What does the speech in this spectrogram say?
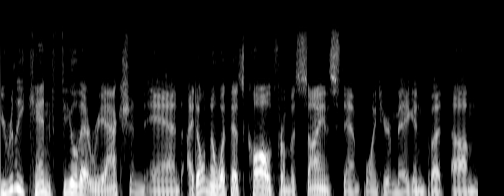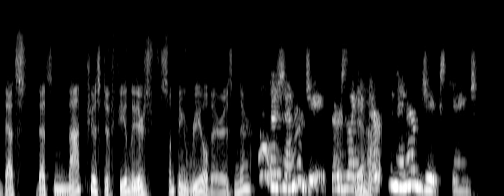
you really can feel that reaction. And I don't know what that's called from a science standpoint here, Meaghan, but um, that's that's not just a feeling. There's something real there, isn't there? Oh, there's energy. There's like yeah. there's an energy exchange,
